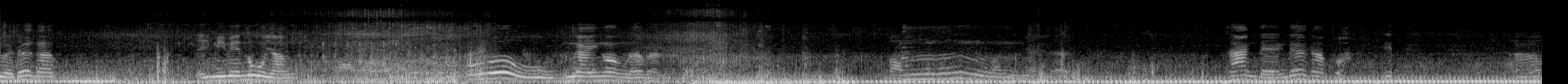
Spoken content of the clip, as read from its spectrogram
ด้วยเด้อครับไอมีเมนูอย่างโอ้ไงง่องแล้วกันอืมทางแดงเด้อครับ ครับ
